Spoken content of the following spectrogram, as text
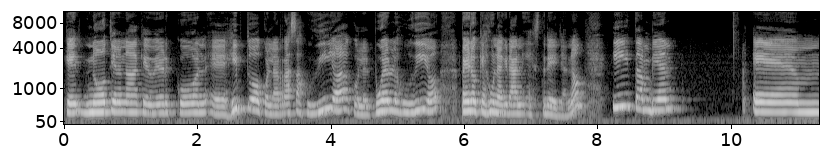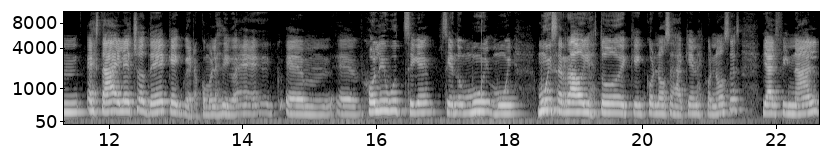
Que no tiene nada que ver con eh, Egipto, con la raza judía, con el pueblo judío, pero que es una gran estrella, ¿no? Y también em, está el hecho de que, bueno, como les digo, eh, em, eh, Hollywood sigue siendo muy, muy muy cerrado y es todo de que conoces a quienes conoces y al final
